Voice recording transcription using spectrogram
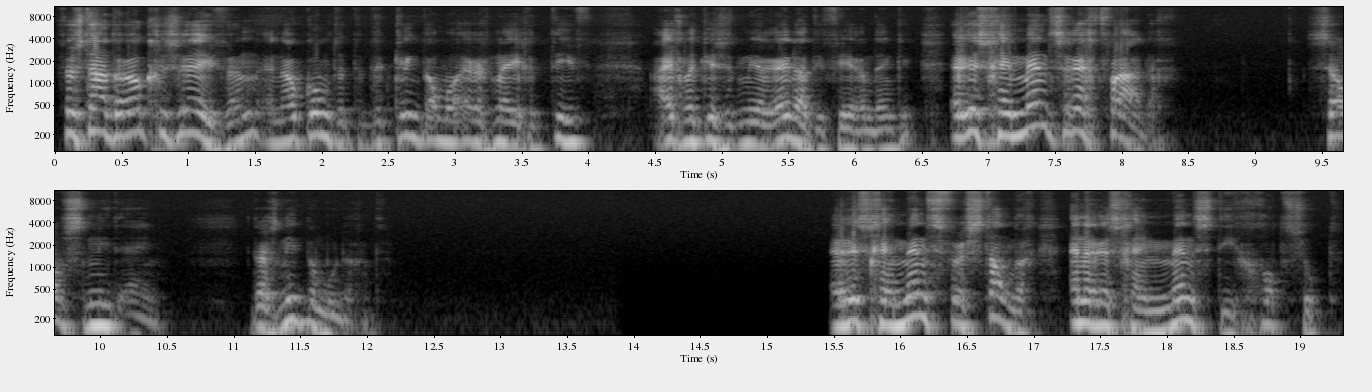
Zo staat er ook geschreven, en nou komt het, het klinkt allemaal erg negatief. Eigenlijk is het meer relativerend, denk ik. Er is geen mens rechtvaardig. Zelfs niet één. Dat is niet bemoedigend. Er is geen mens verstandig en er is geen mens die God zoekt.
